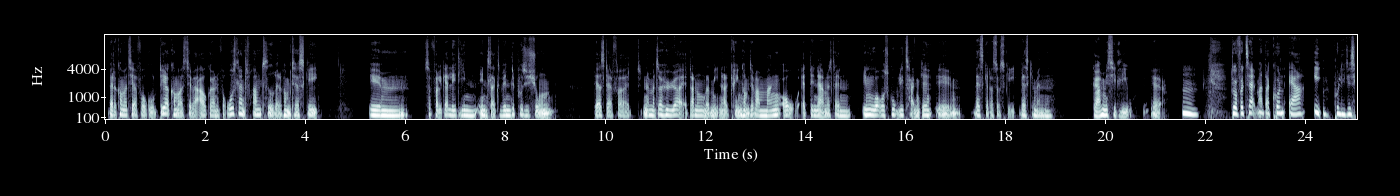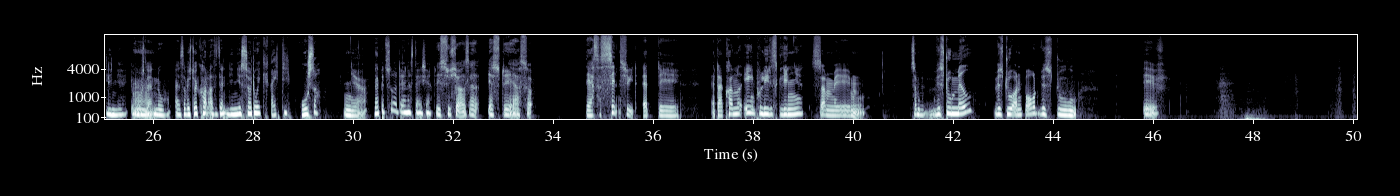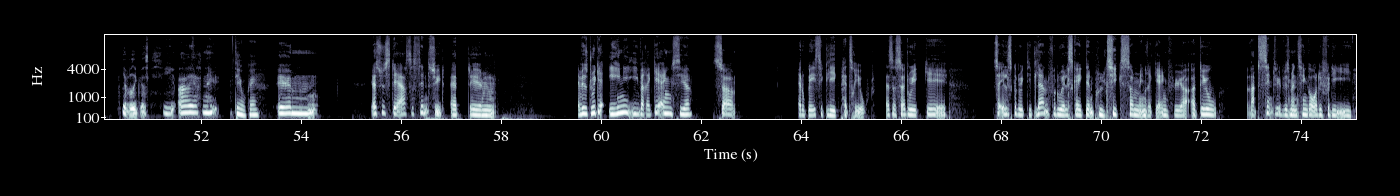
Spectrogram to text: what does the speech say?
hvad der kommer til at foregå der, kommer også til at være afgørende for Ruslands fremtid, hvad der kommer til at ske. Øhm, så folk er lidt i en, en slags venteposition. Det er også derfor, at når man så hører, at der er nogen, der mener, at krigen kommer til at være mange år, at det nærmest er en, en uoverskuelig tanke. Øhm, hvad skal der så ske? Hvad skal man gøre med sit liv? Ja. Mm. Du har fortalt mig, at der kun er én politisk linje i Rusland mm. nu. Altså, hvis du ikke holder til den linje, så er du ikke rigtig russer. Ja. Hvad betyder det, Anastasia? Det synes jeg også, at jeg synes, det er så, det er så sindssygt, at, øh, at der er kommet en politisk linje, som, øh, som hvis du er med, hvis du er on board, hvis du... Øh, jeg ved ikke, hvad jeg skal sige. Øh, jeg er sådan helt... Det er okay. Øhm, jeg synes, det er så sindssygt, at, øhm, at hvis du ikke er enig i, hvad regeringen siger, så er du basically ikke patriot. Altså, så er du ikke... Øh, så elsker du ikke dit land, for du elsker ikke den politik, som en regering fører. Og det er jo ret sindssygt, hvis man tænker over det, fordi i,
